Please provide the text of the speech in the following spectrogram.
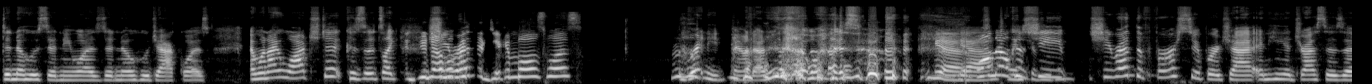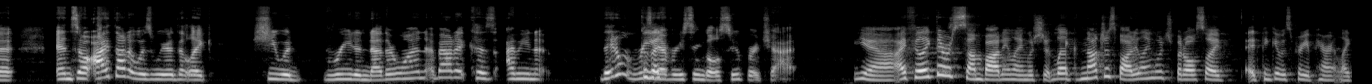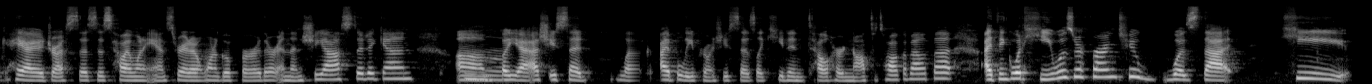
didn't know who Sydney was, didn't know who Jack was, and when I watched it, because it's like Did you know She who read- Mr. Dick and Balls was? Brittany found out who that was. Yeah. Yeah. well, no, because she she read the first super chat and he addresses it, and so I thought it was weird that like she would read another one about it because I mean they don't read I- every single super chat. Yeah, I feel like there was some body language, like not just body language, but also I, I think it was pretty apparent, like, hey, I addressed this, this is how I want to answer it. I don't want to go further. And then she asked it again. Um, Mhm. But yeah, as she said, like, I believe her when she says, like, he didn't tell her not to talk about that. I think what he was referring to was that he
